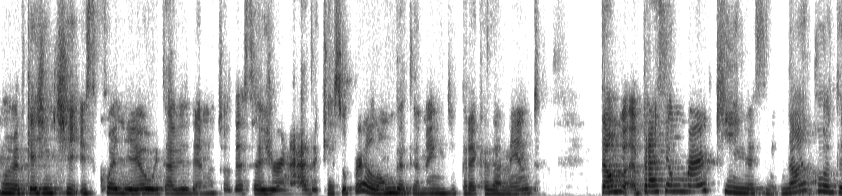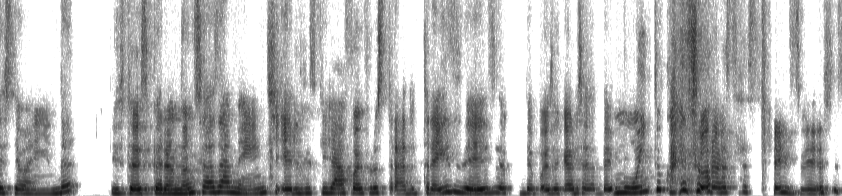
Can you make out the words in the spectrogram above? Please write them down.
momento que a gente escolheu e está vivendo toda essa jornada, que é super longa também, de pré-casamento. Então, para ser um marquinho, assim, não aconteceu ainda, estou esperando ansiosamente. Ele disse que já foi frustrado três vezes, depois eu quero saber muito quais foram essas três vezes.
